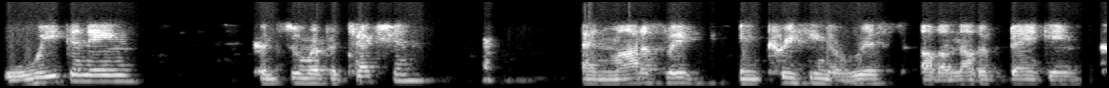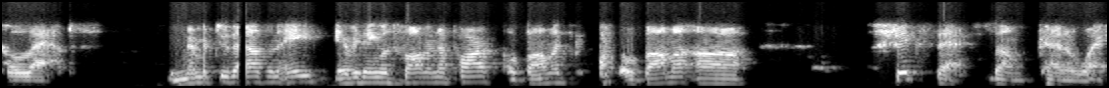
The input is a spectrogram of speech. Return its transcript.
weakening consumer protection and modestly increasing the risk of another banking collapse. Remember 2008? Everything was falling apart. Obama, Obama uh, fixed that some kind of way.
